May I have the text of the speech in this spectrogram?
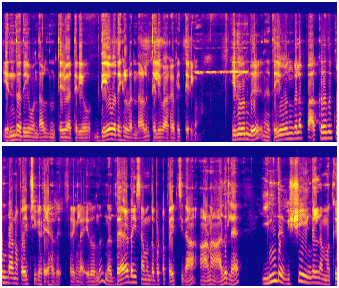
எந்த தெய்வம் வந்தாலும் தெளிவாக தெரியும். தேவதைகள் வந்தாலும் தெளிவாகவே தெரியும். இது வந்து இந்த தெய்வங்களை பார்க்கறதுக்கு உண்டான பயிற்சி கிடையாது சரிங்களா? இது வந்து இந்த தேடை சம்மந்தப்பட்ட பயிற்சி தான். ஆனால் அதில் இந்த விஷயங்கள் நமக்கு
